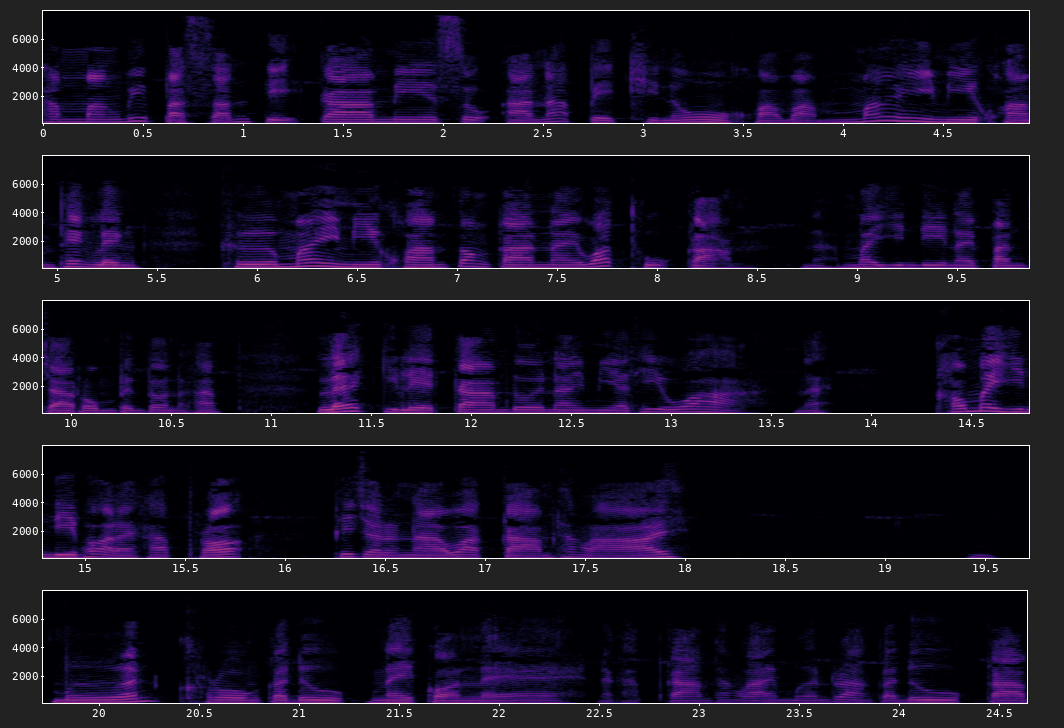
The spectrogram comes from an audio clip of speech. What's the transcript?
ธรรมังวิปัสสันติกาเมสุอานะเปคิโนความว่าไม่มีความเพ่งเล็ง คือไม่มีความต้องการในวัตถุกรรมนะไม่ยินดีในปัญจารมเป็นต้นนะครับ และกิเลสกรรมโดยในเมียที่ว่า เขาไม่ยินดีเพราะอะไรครับ เพราะพิจารณาว่ากามทั้งหลาย เหมือนโครงกระดูกในก่อนแลนะครับ กามทั้งหลายเหมือนร่างกระดูก กาม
